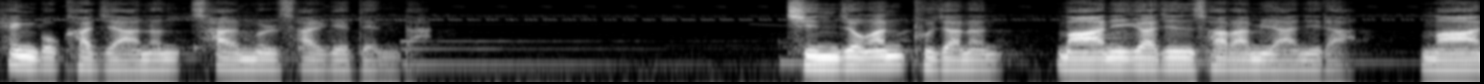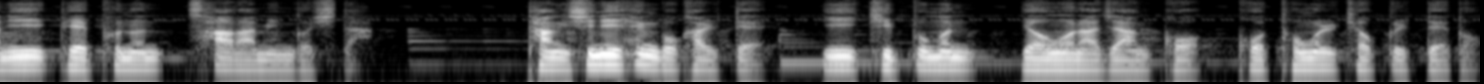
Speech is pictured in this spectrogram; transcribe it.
행복하지 않은 삶을 살게 된다. 진정한 부자는 많이 가진 사람이 아니라 많이 베푸는 사람인 것이다. 당신이 행복할 때 이 기쁨은 영원하지 않고 고통을 겪을 때도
